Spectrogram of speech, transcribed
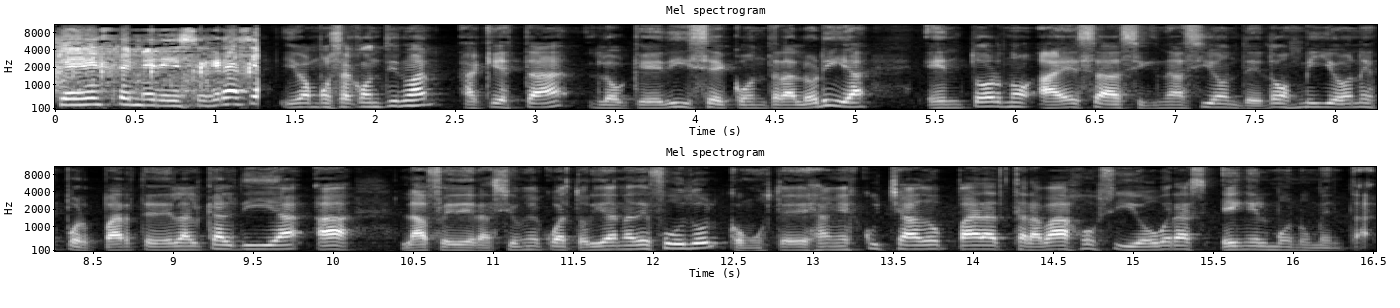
que este merece. Gracias. Y vamos a continuar. Aquí está lo que dice Contraloría en torno a esa asignación de 2 millones por parte de la alcaldía a la Federación Ecuatoriana de Fútbol, como ustedes han escuchado, para trabajos y obras en el Monumental.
